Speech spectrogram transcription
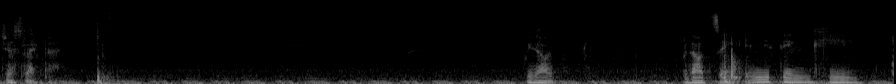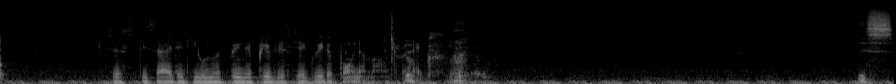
Just like that. Without without saying anything, he just decided he will not bring the previously agreed upon amount, right? Look, man. This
